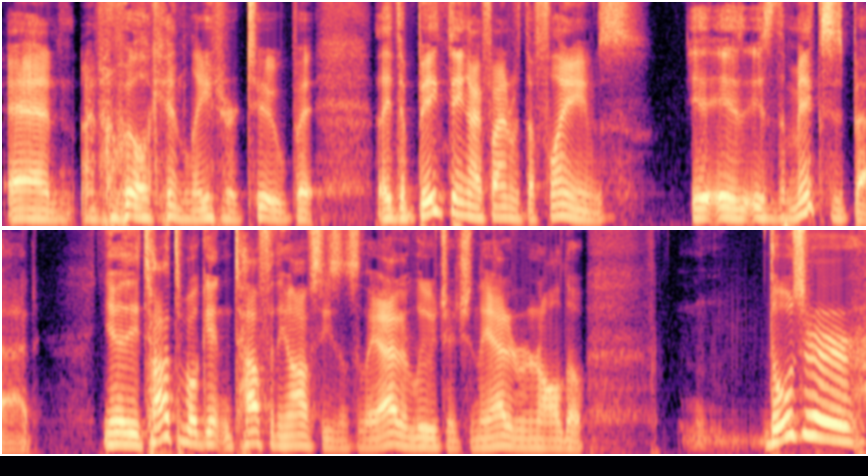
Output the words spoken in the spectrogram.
and I will again later too. But like the big thing I find with the Flames is, is, is the mix is bad. You know, they talked about getting tough in the offseason, so they added Lucic and they added Rinaldo. Those are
